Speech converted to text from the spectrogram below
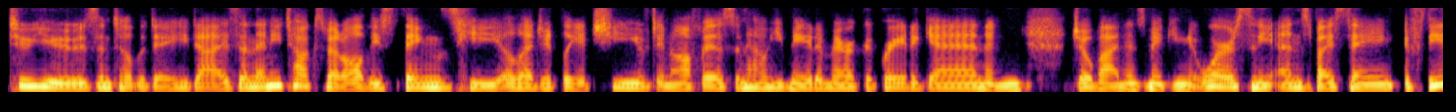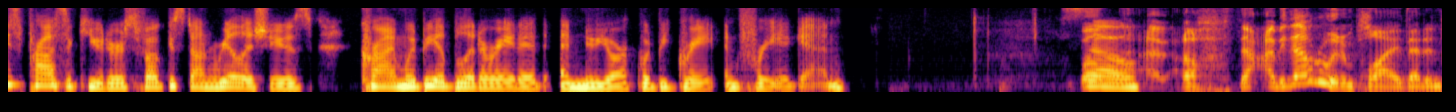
to use until the day he dies. And then he talks about all these things he allegedly achieved in office and how he made America great again and Joe Biden's making it worse and he ends by saying if these prosecutors focused on real issues, crime would be obliterated and New York would be great and free again. So Well, I, oh, that, I mean, that would imply that in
